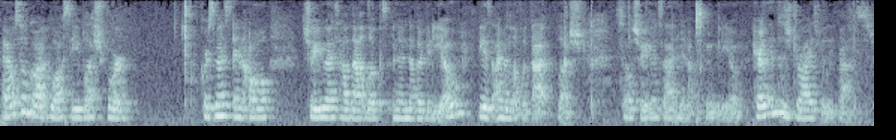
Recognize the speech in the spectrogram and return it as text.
I also got Glossier blush for Christmas, and I'll show you guys how that looks in another video because I'm in love with that blush. So I'll show you guys that in an upcoming video. Apparently this dries really fast.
